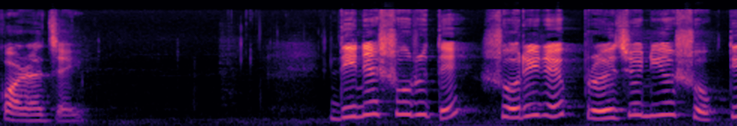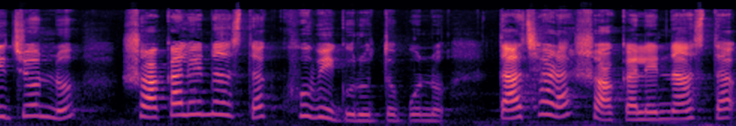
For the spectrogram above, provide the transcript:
করা যায়। দিনের শুরুতে শরীরে প্রয়োজনীয় শক্তির জন্য সকালের নাস্তা খুবই গুরুত্বপূর্ণ। তাছাড়া সকালের নাস্তা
